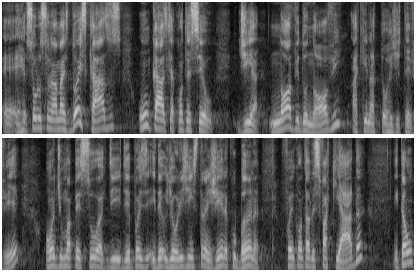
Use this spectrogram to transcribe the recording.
é, solucionar mais dois casos. Um caso que aconteceu dia 9 do 9, aqui na Torre de TV, onde uma pessoa de, depois de, de origem estrangeira, cubana, foi encontrada esfaqueada. Então,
